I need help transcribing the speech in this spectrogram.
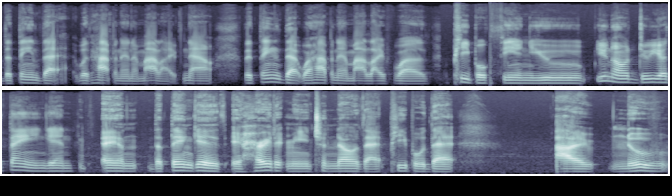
the things that was happening in my life. Now, the things that were happening in my life was people seeing you, you know, do your thing and and the thing is it hurted me to know that people that I knew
